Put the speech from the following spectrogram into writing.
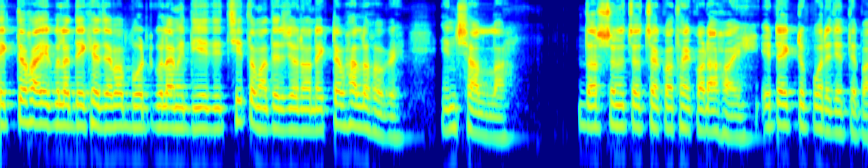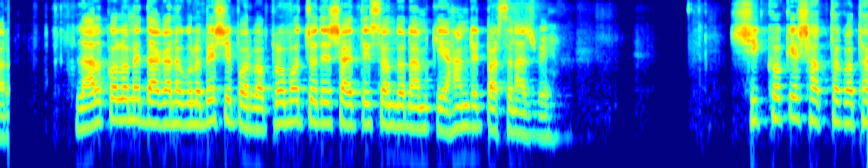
দেখতে হয়, এগুলো দেখে যাবা, বোর্ডগুলো আমি দিয়ে দিচ্ছি, তোমাদের জন্য অনেকটা ভালো হবে ইনশাল্লাহ দর্শনের চর্চা কথায় করা হয়, এটা একটু পড়ে যেতে পারো। লাল কলমের দাগানোগুলো বেশি পড়বা, প্রমোদ চৌধুরীর সাহিত্যিক ছন্দ নাম কি, হান্ড্রেড পার্সেন্ট আসবে। শিক্ষকের সার্থকতা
